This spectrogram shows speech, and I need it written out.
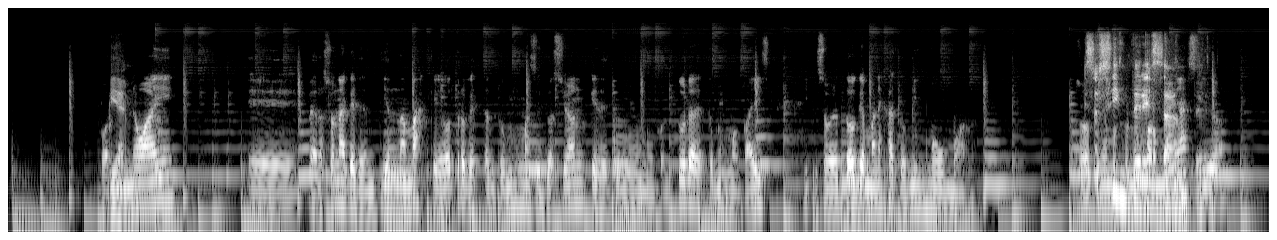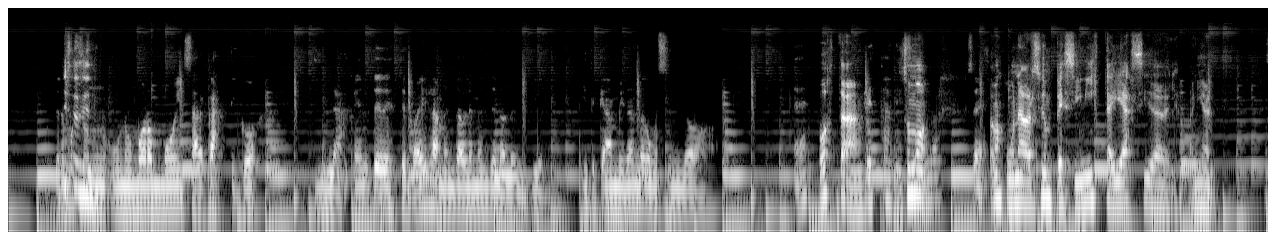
Porque no hay eh, persona que te entienda más que otro que está en tu misma situación, que es de tu misma cultura, de tu mismo país y sobre todo que maneja tu mismo humor. Eso es interesante. tenemos un, humor muy sarcástico y la gente de este país lamentablemente no lo entiende. Y te quedan mirando como siendo... ¿eh? ¿Posta? somos, somos como una versión pesimista y ácida del español.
